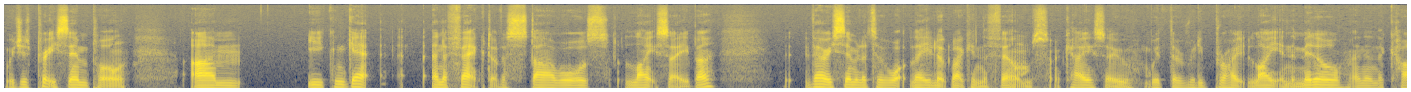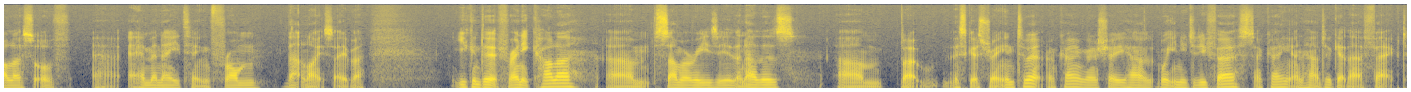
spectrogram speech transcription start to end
which is pretty simple, um, you can get an effect of a Star Wars lightsaber, very similar to what they look like in the films. Okay, so with the really bright light in the middle, and then the color sort of uh, emanating from that lightsaber. You can do it for any color. Um, some are easier than others. Um, but let's get straight into it. Okay, I'm going to show you how what you need to do first. Okay, and how to get that effect.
